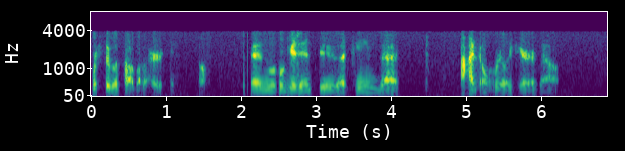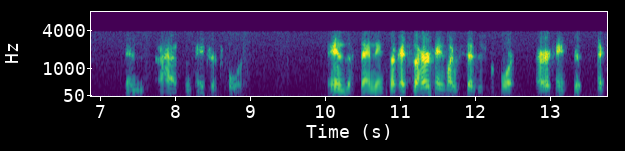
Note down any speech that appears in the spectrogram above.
We're still going to talk about the Hurricanes, so. and we'll go get into a team that I don't really care about, and I have some hatred for in the standings. Okay, so the Hurricanes, like we said just before, the Hurricanes are six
